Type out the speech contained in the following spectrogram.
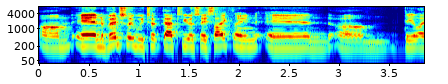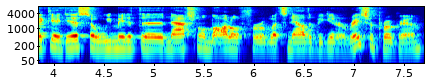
Um, and eventually we took that to USA Cycling and um, they liked the idea. So we made it the national model for what's now the beginner racer program.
